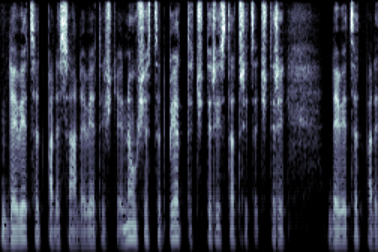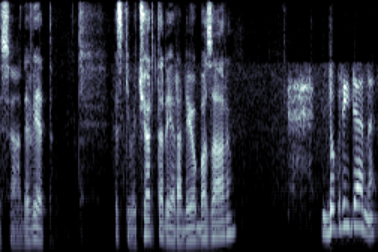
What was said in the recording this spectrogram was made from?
959, ještě jednou 605 434 959. Hezký večer, tady je Radio Bazar. Dobrý den,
